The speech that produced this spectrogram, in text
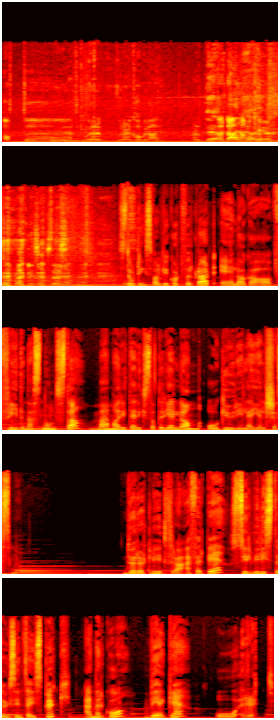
at eh, Jeg vet ikke, hvor er det, hvor er det kameraet er? Er det, det, er der, ja. Ok, greit. Nå ble jeg litt sånn stressa. Stortingsvalget kort forklart er laga av Fride Næss Nonstad, meg Marit Eriksdatter Gjelland og Guri Leiel Skedsmo. Du har hørt lyd fra Frp, Sylvi Listhaug sin Facebook, NRK, VG og Rødt.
